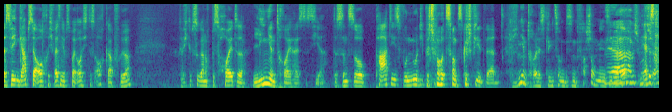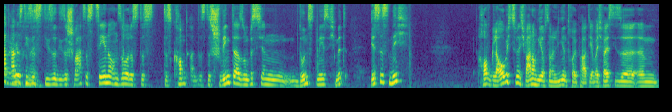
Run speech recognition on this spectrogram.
Deswegen gab es ja auch, ich weiß nicht, ob es bei euch das auch gab früher, glaube ich, gibt es sogar noch bis heute. Linientreu heißt es hier. Das sind so Partys, wo nur die Pitch Mode Songs gespielt werden. Linientreu, das klingt so ein bisschen faschonmäßig, Ja, Ja, das hat alles dieses, diese, diese schwarze Szene und so, das, das, das kommt, an- das, das schwingt da so ein bisschen dunstmäßig mit. Ist es nicht? Glaube ich zumindest. Ich war noch nie auf so einer Linientreu-Party, aber ich weiß, diese, ähm,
